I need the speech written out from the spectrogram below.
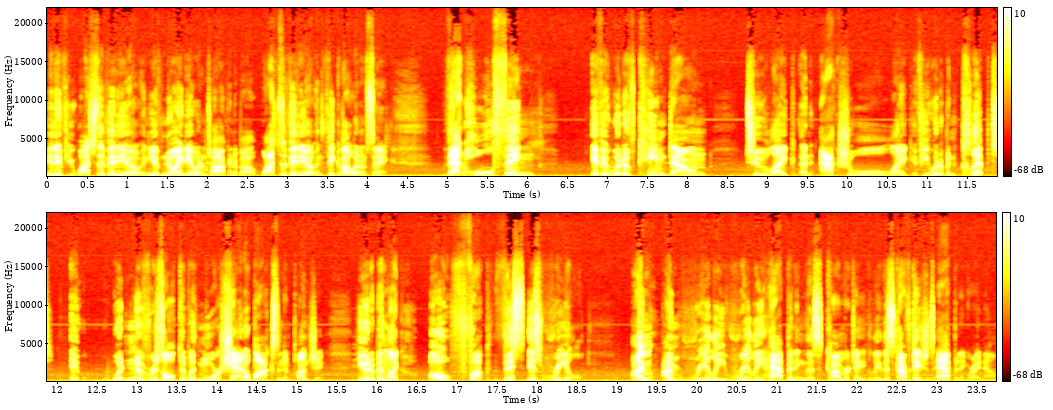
And if you watch the video and you have no idea what I'm talking about, watch the video and think about what I'm saying. That whole thing, if it would have came down to like an actual like if he would have been clipped, it wouldn't have resulted with more shadow boxing and punching. He would have been like, "Oh fuck, this is real." I'm I'm really really happening this conversation like this confrontation's happening right now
